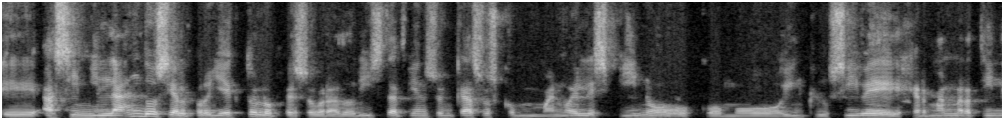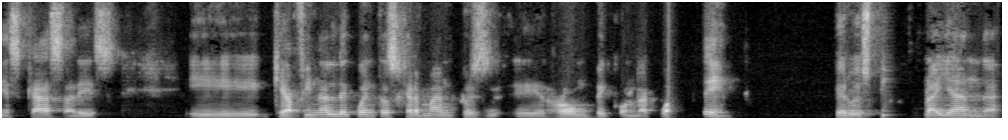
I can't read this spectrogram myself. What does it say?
eh, asimilándose al proyecto López Obradorista. Pienso en casos como Manuel Espino o como inclusive Germán Martínez Cázares, que a final de cuentas Germán pues rompe con la 4 pero Espino ahí anda.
